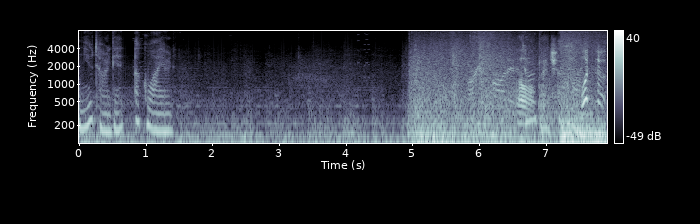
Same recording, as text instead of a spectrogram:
New target acquired. Oh, Target bitches. What the?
